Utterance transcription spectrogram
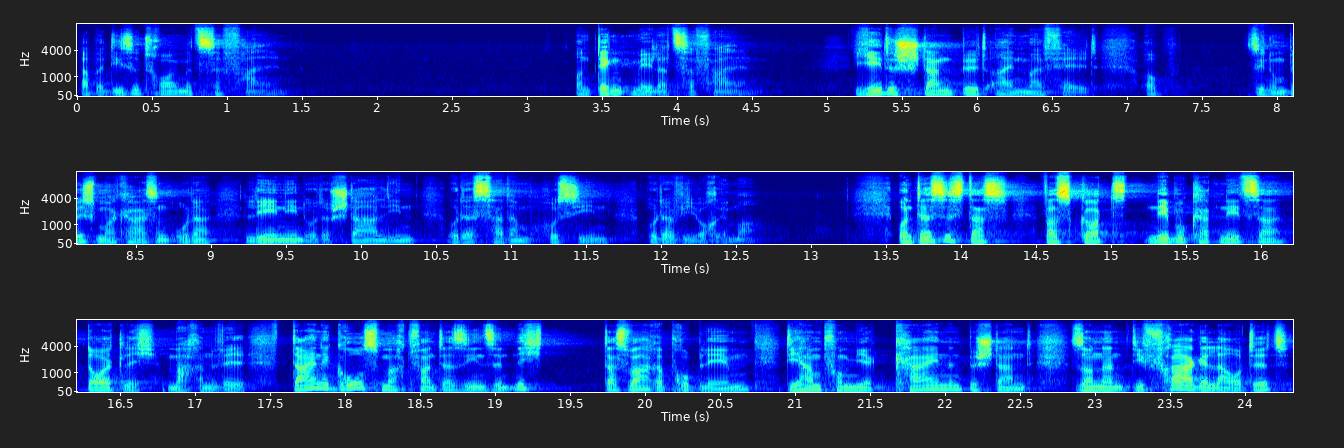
Aber diese Träume zerfallen und Denkmäler zerfallen. Jedes Standbild einmal fällt, ob sie nun Bismarck heißen oder Lenin oder Stalin oder Saddam Hussein oder wie auch immer. Und das ist das, was Gott Nebukadnezar deutlich machen will. Deine Großmachtfantasien sind nicht das wahre Problem, die haben von mir keinen Bestand, sondern die Frage lautet,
